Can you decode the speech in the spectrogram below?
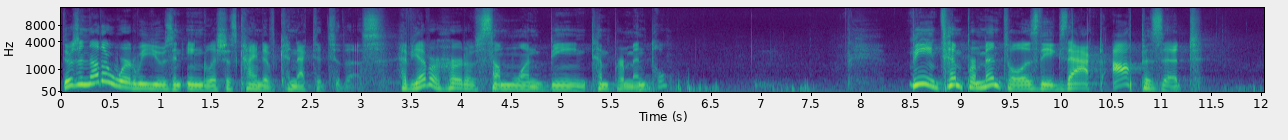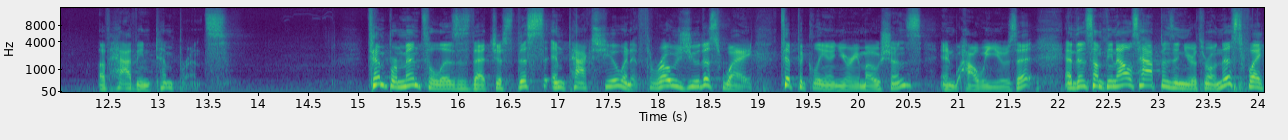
There's another word we use in English that's kind of connected to this. Have you ever heard of someone being temperamental? Being temperamental is the exact opposite of having temperance. Temperamental is, is that just this impacts you and it throws you this way, typically in your emotions and how we use it. And then something else happens and you're thrown this way,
